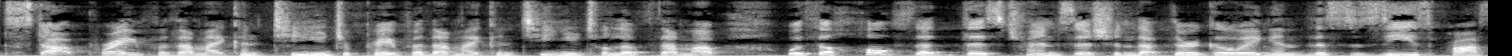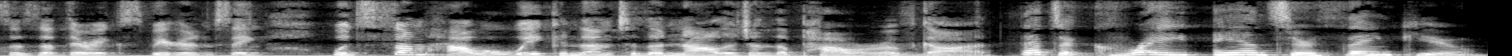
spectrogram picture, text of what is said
stop praying for them. I continue to pray for them. I continue to lift them up with the hope that this transition that they're going in, this disease process that they're experiencing would somehow awaken them to the knowledge and the power of God. That's a great answer. Thank you.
